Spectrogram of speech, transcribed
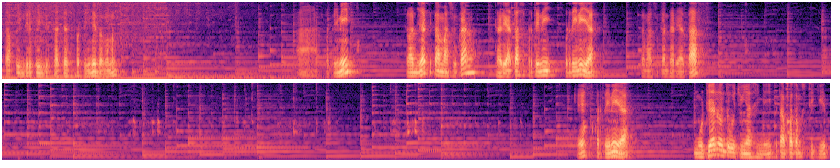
Kita pelintir-pelintir saja seperti ini teman-teman. Nah seperti ini. Selanjutnya kita masukkan dari atas seperti ini seperti ini ya. Kita masukkan dari atas Oke, seperti ini ya. Kemudian untuk ujungnya sini kita potong sedikit.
